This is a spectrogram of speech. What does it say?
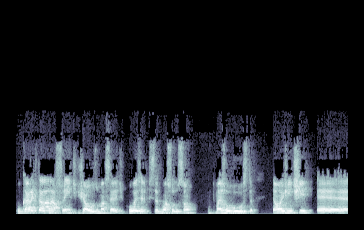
O cara que está lá na frente, que já usa uma série de coisas, ele precisa de uma solução muito mais robusta. Então a gente é,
